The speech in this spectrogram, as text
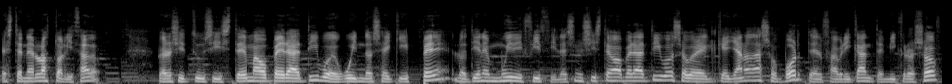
es tenerlo actualizado. Pero si tu sistema operativo es Windows XP, lo tienes muy difícil. Es un sistema operativo sobre el que ya no da soporte el fabricante. Microsoft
